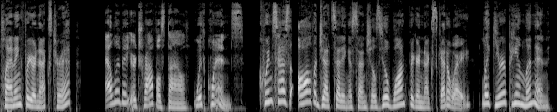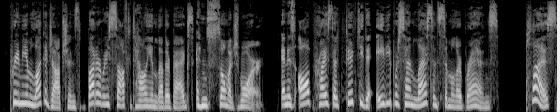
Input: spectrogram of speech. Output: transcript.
Planning for your next trip? Elevate your travel style with Quince. Quince has all the jet-setting essentials you'll want for your next getaway, like European linen, premium luggage options, buttery soft Italian leather bags, and so much more. And is all priced at 50 to 80% less than similar brands. Plus,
